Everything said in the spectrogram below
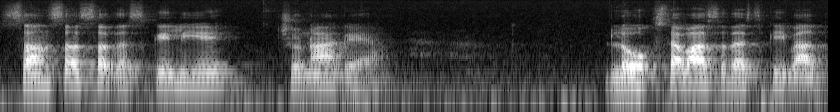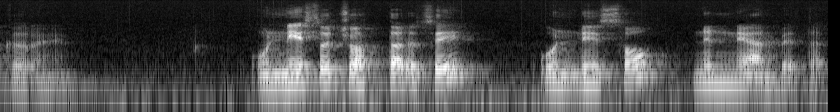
संसद सदस्य के लिए चुना गया। लोकसभा सदस्य की बात कर रहे हैं। उन्नीस सौ चौहत्तर से उन्नीस सौ निन्यानबे तक।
